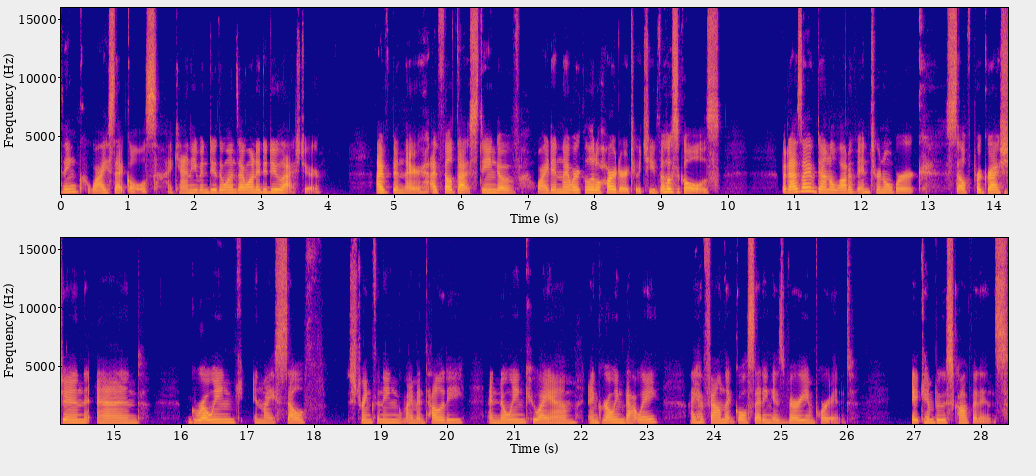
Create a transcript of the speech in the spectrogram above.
think, why set goals? I can't even do the ones I wanted to do last year. I've been there. I've felt that sting of why didn't I work a little harder to achieve those goals? But as I've done a lot of internal work, self progression, and growing in myself, strengthening my mentality, and knowing who I am, and growing that way, I have found that goal setting is very important. It can boost confidence,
